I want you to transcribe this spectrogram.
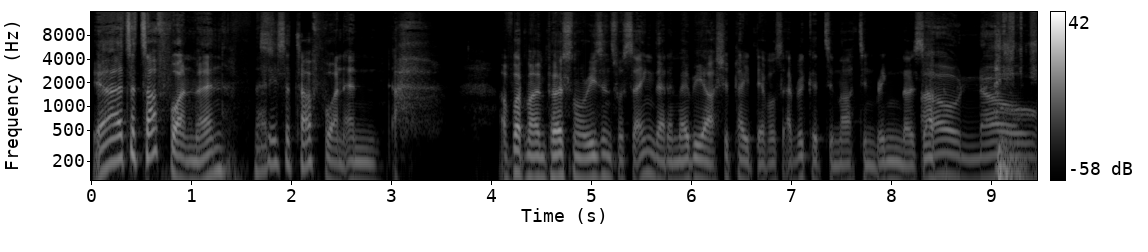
Yeah, it's a tough one, man. That is a tough one. And I've got my own personal reasons for saying that. And maybe I should play devil's advocate tonight in bringing those up. Oh no.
